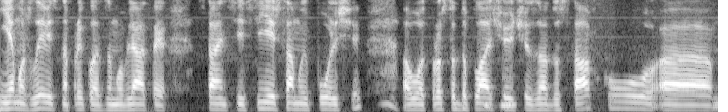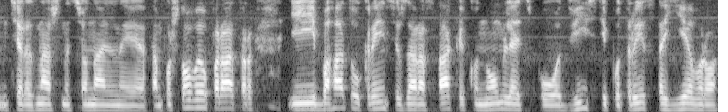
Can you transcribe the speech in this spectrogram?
Є можливість, наприклад, замовляти станції з тієї ж самої Польщі, от просто доплачуючи за доставку е, через наш національний там поштовий оператор. І багато українців зараз так економлять по 200, по 300 євро.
